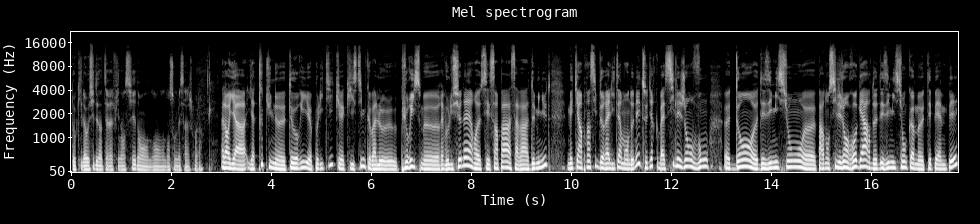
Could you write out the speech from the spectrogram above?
Donc il a aussi des intérêts financiers dans, dans, dans son message, voilà. Alors il y a, il y a toute une théorie euh, politique euh, qui estime que bah, le purisme euh, révolutionnaire, c'est sympa, ça va deux minutes, mais qu'il y a un principe de réalité à un moment donné, de se dire que bah, si les gens vont dans des émissions, euh, pardon, si les gens regardent des émissions comme TPMP,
